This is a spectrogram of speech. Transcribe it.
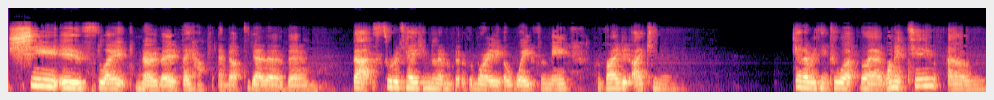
she is like, no, they, they have to end up together, then that's sort of taking a little bit of the worry away from me, provided I can get everything to work the way I want it to. Um,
